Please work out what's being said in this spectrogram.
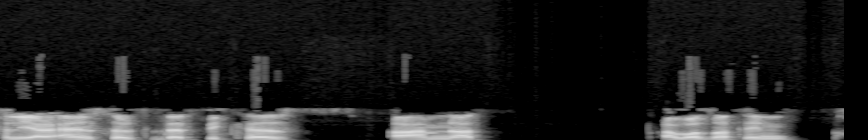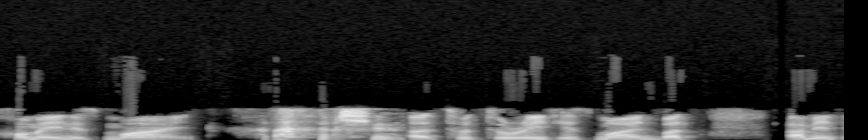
clear answer to that because I'm not I was not in Khomeini's mind sure. uh, to to read his mind. But I mean,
